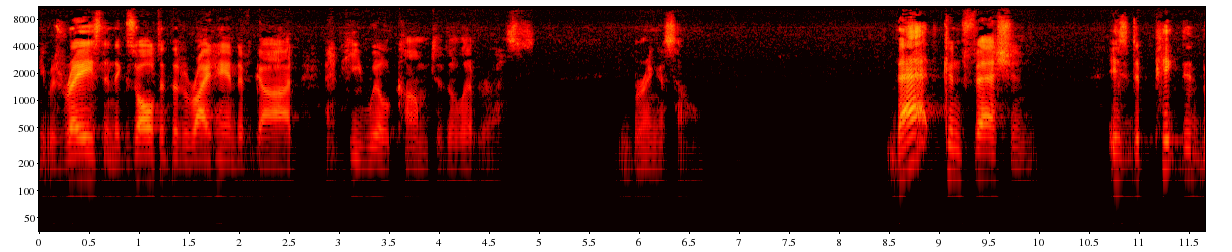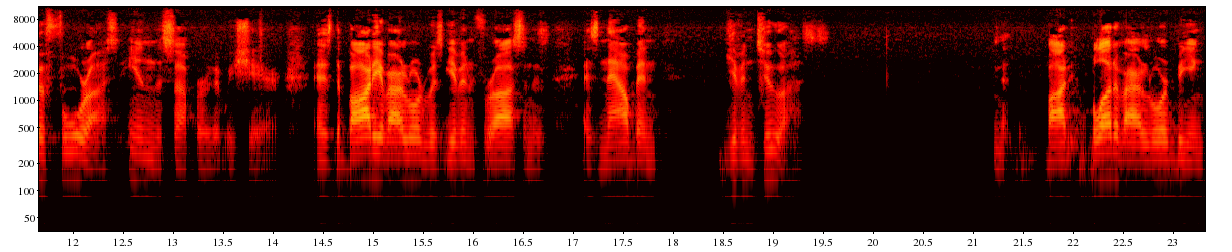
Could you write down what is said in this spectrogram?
he was raised and exalted to the right hand of God and He will come to deliver us and bring us home. That confession is depicted before us in the supper that we share. As the body of our Lord was given for us and has, has now been given to us. And that the body, blood of our Lord being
